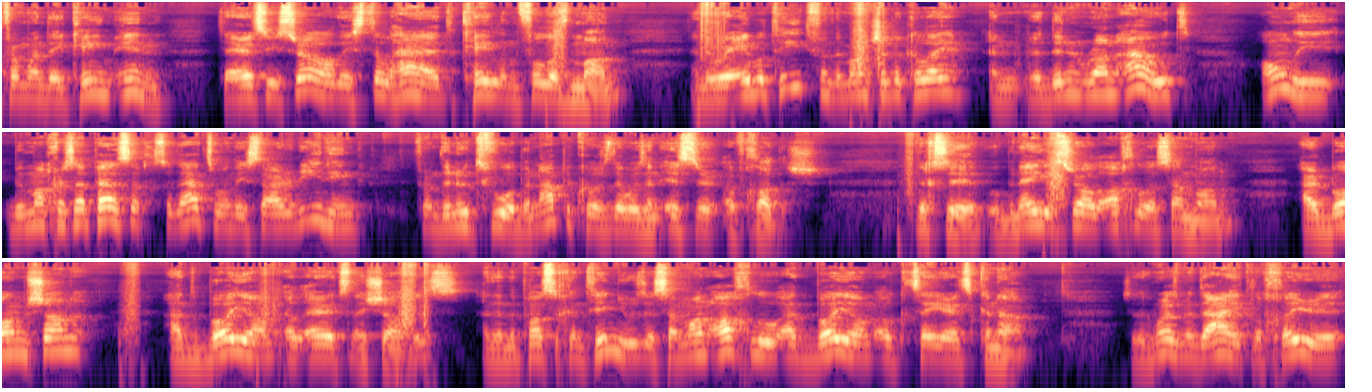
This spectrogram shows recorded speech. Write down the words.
From when they came in to Eretz Yisrael, they still had kalim full of mun, and they were able to eat from the mun shabakalayim, and it didn't run out only b'machras pesach. So that's when they started eating from the new tfuah, but not because there was an isser of chodesh. D'chsiv ubnei Yisrael achlu asamon arbom shon ad boyom el eretz neshavas, and then the pasuk continues asamon achlu ad boyom el k'tzei eretz kanan. So the Gemara's Medayik l'chayre,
